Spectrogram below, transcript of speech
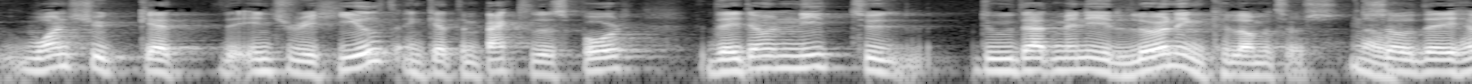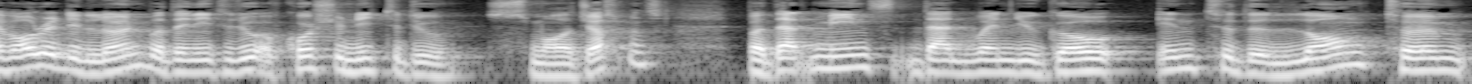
once you get the injury healed and get them back to the sport, they don't need to do that many learning kilometers. No. So they have already learned what they need to do. Of course, you need to do small adjustments, but that means that when you go into the long term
